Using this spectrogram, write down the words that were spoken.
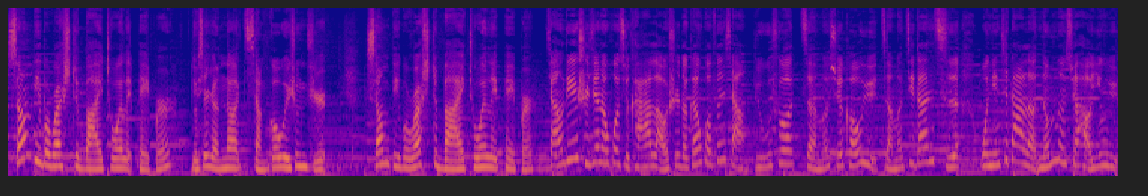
Some people rush to buy toilet paper. 有些人呢抢购卫生纸。Some people rush to buy toilet paper。想要第一时间的获取卡卡老师的干货分享，比如说怎么学口语，怎么记单词，我年纪大了能不能学好英语，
